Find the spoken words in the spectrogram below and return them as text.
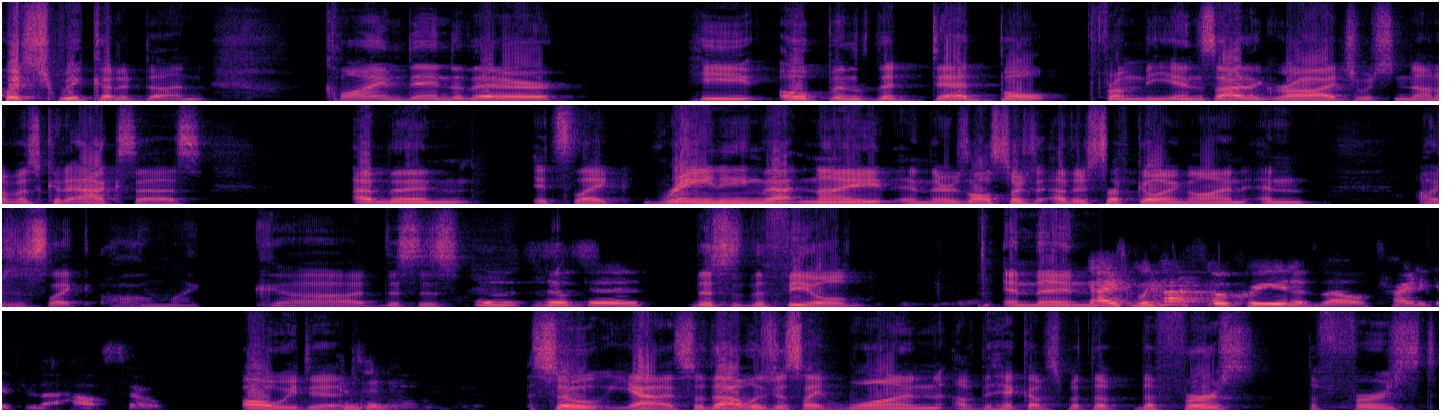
which we could have done. Climbed into there. He opens the deadbolt from the inside of the garage, which none of us could access. And then it's like raining that night, and there's all sorts of other stuff going on. And I was just like, oh my God, this is so This- good. this is the field. And then Guys, we got so creative though, trying to get through that house. So oh, we did. continue. so yeah so that was just like one of the hiccups but the the first the first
